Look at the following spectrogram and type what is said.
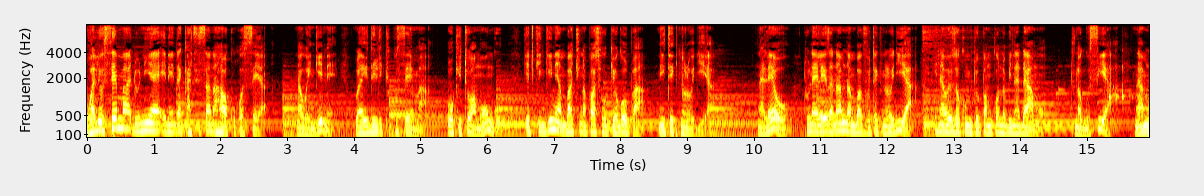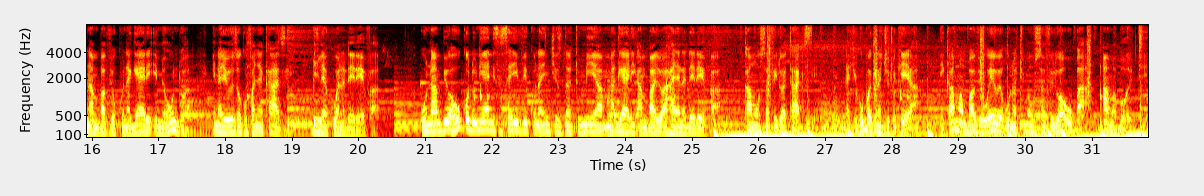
Waliosema dunia inaenda kasi sana hawakukosea, na wengine walidiriki kusema ukitoa Mungu, kitu kingine ambacho unapaswa kukiogopa ni teknolojia. Na leo tunaeleza namna ambavyo teknolojia inaweza kumtupa mkono binadamu. Tunagusia namna ambavyo kuna gari imeundwa inayoweza kufanya kazi bila ya kuwa na dereva. Unaambiwa huko duniani sasa hivi kuna nchi zinatumia magari ambayo hayana dereva kama usafiri wa taksi, na kikubwa kinachotokea ni kama ambavyo wewe unatumia usafiri wa uba ama Bolt.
